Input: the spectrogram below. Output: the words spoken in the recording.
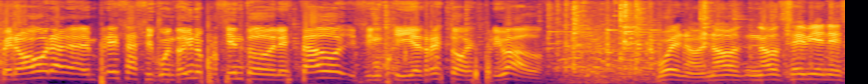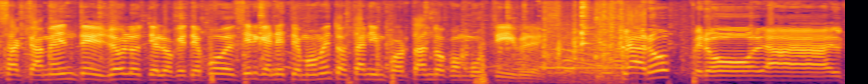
Pero ahora la empresa es 51% del Estado y, y el resto es privado. Bueno, no, no sé bien exactamente, yo lo, te- lo que te puedo decir que en este momento están importando combustible. Claro, pero ah, el-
